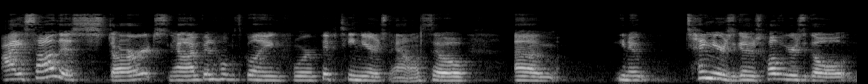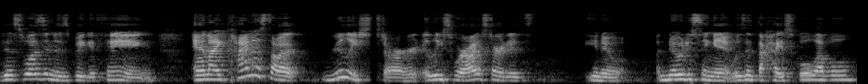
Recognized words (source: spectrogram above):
I saw this start. Now I've been homeschooling for 15 years now, so um, you know, 10 years ago, 12 years ago, this wasn't as big a thing, and I kind of saw it really start, at least where I started, you know, noticing it was at the high school level.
